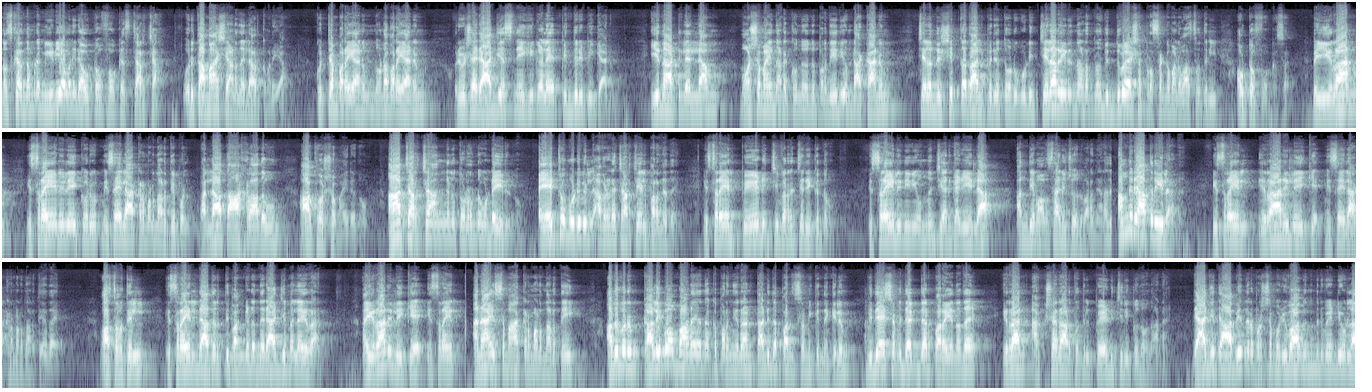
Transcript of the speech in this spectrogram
നമസ്കാരം. നമ്മുടെ മീഡിയ വണിയുടെ ഔട്ട് ഓഫ് ഫോക്കസ് ചർച്ച. ഒരു തമാശയാണെന്ന് എല്ലാവർക്കും അറിയാം. കുറ്റം പറയാനും നുണ പറയാനും ഒരുപക്ഷെ രാജ്യസ്നേഹികളെ പിന്തിരിപ്പിക്കാനും ഈ നാട്ടിലെല്ലാം മോശമായി നടക്കുന്നു എന്ന് പ്രതീതി ഉണ്ടാക്കാനും ചില നിക്ഷിപ്ത താല്പര്യത്തോടു കൂടി ചിലർ ഇരുന്ന് നടത്തുന്ന വിദ്വേഷ പ്രസംഗമാണ് വാസ്തവത്തിൽ ഔട്ട് ഓഫ് ഫോക്കസ് ഇപ്പോൾ ഇറാൻ ഇസ്രായേലിലേക്ക് ഒരു മിസൈൽ ആക്രമണം നടത്തിയപ്പോൾ വല്ലാത്ത ആഹ്ലാദവും ആഘോഷവുമായിരുന്നു. ആ ചർച്ച അങ്ങനെ തുടർന്നുകൊണ്ടേയിരുന്നു. ഏറ്റവും ഒടുവിൽ അവരുടെ ചർച്ചയിൽ പറഞ്ഞത് ഇസ്രായേൽ പേടിച്ച് വിറച്ചിരിക്കുന്നു. ഇസ്രായേലിന് ഇനി ഒന്നും ചെയ്യാൻ കഴിയില്ല. അന്ത്യം അവസാനിച്ചു എന്ന് പറഞ്ഞാണ്. അന്ന് രാത്രിയിലാണ് ഇസ്രായേൽ ഇറാനിലേക്ക് മിസൈൽ ആക്രമണം നടത്തിയത്. വാസ്തവത്തിൽ ഇസ്രായേലിന്റെ അതിർത്തി പങ്കിടുന്ന രാജ്യമല്ല ഇറാൻ. ആ ഇറാനിലേക്ക് ഇസ്രായേൽ അനായാസം ആക്രമണം നടത്തി. അത് വെറും കളിബോംബാണ് എന്നൊക്കെ പറഞ്ഞ് ഇറാൻ തടിതപ്പാൻ ശ്രമിക്കുന്നെങ്കിലും വിദേശ വിദഗ്ധർ പറയുന്നത് ഇറാൻ അക്ഷരാർത്ഥത്തിൽ പേടിച്ചിരിക്കുന്നു എന്നാണ്. രാജ്യത്തെ ആഭ്യന്തര പ്രശ്നം ഒഴിവാകുന്നതിന് വേണ്ടിയുള്ള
